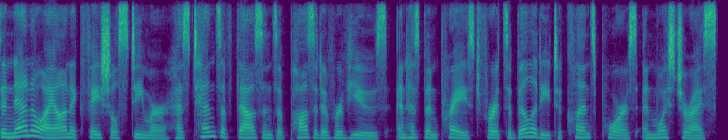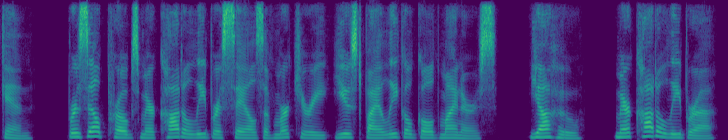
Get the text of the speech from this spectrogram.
The Nano Ionic Facial Steamer has tens of thousands of positive reviews and has been praised for its ability to cleanse pores and moisturize skin. Brazil probes Mercado Libre sales of mercury used by illegal gold miners. Yahoo! Mercado Libre,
